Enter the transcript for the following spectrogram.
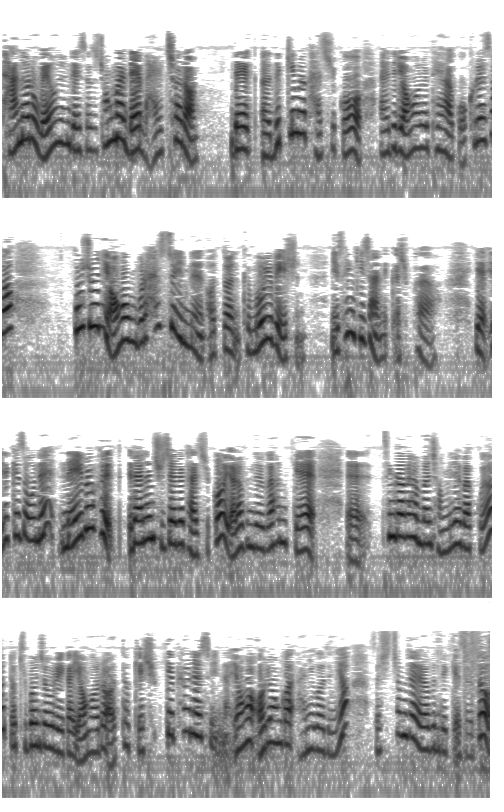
단어를 외우는 데 있어서 정말 내 말처럼 내 어, 느낌을 가지고 아이들이 영어를 대하고 그래서 꾸준히 영어 공부를 할 수 있는 어떤 그 모티베이션이 생기지 않을까 싶어요. 예, 이렇게 해서 오늘 neighborhood라는 주제를 가지고 여러분들과 함께 에, 생각을 한번 정리해 봤고요. 또 기본적으로 우리가 영어를 어떻게 쉽게 표현할 수 있나. 영어 어려운 거 아니거든요. 그래서 시청자 여러분들께서도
